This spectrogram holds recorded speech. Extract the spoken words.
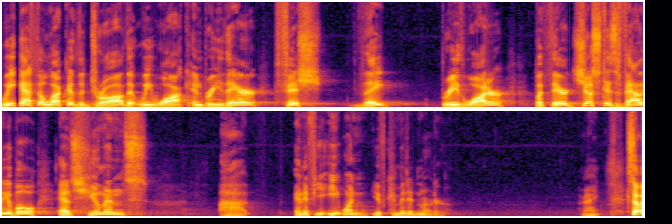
we got the luck of the draw that we walk and breathe air. Fish, they breathe water, but they're just as valuable as humans. Uh, and if you eat one, you've committed murder right? So,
